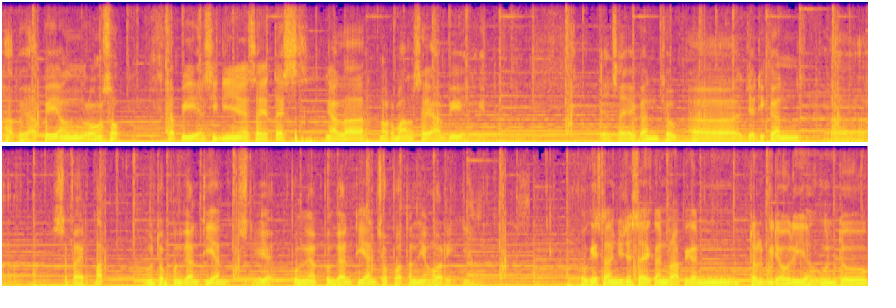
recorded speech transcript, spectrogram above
HP-HP uh, yang rongsok tapi LCD nya saya tes nyala normal saya ambil gitu. Dan saya akan uh, jadikan uh, spare part untuk penggantian ya penggantian copotan yang original. Oke selanjutnya saya akan rapikan terlebih dahulu ya untuk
